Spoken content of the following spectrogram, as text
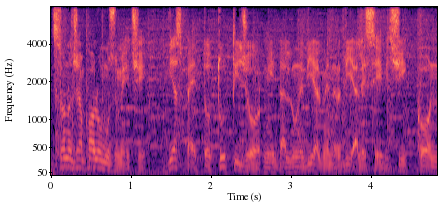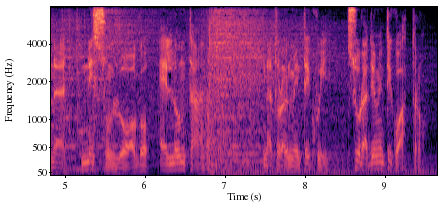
Sono Giampaolo Musumeci. Vi aspetto tutti i giorni, dal lunedì al venerdì alle 16, con Nessun luogo è lontano naturalmente qui su Radio 24.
